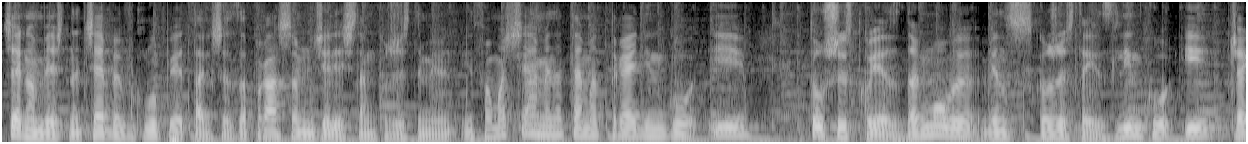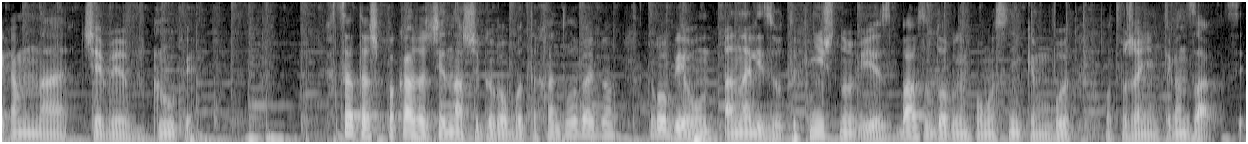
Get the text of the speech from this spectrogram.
Czekam wiesz na Ciebie w grupie, także zapraszam, dzielę się tam korzystnymi informacjami na temat tradingu i to wszystko jest darmowe, więc skorzystaj z linku i czekam na Ciebie w grupie. Chcę też pokazać Ci naszego robota handlowego. Robię on analizę techniczną i jest bardzo dobrym pomocnikiem w otworzeniu transakcji.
